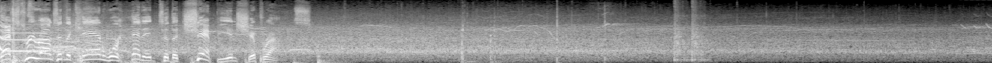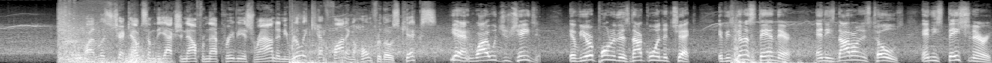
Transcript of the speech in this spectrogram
That's three rounds in the can. We're headed to the championship rounds. All right, let's check out some of the action now from that previous round, and he really kept finding a home for those kicks. Yeah, and why would you change it? If your opponent is not going to check, if he's going to stand there and he's not on his toes and he's stationary,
